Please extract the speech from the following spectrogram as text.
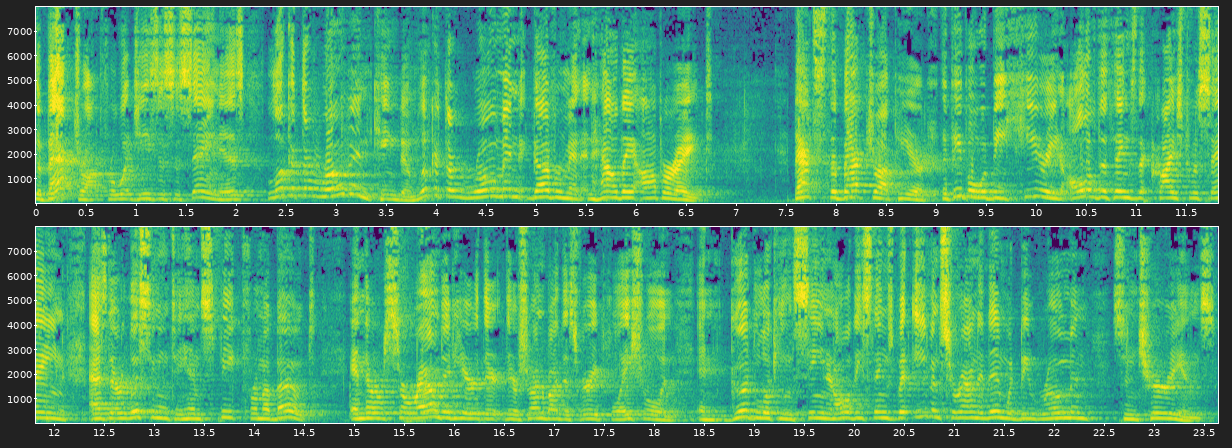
the backdrop for what Jesus is saying is look at the Roman kingdom. Look at the Roman government and how they operate. That's the backdrop here. The people would be hearing all of the things that Christ was saying as they're listening to him speak from a boat. And they're surrounded here, they're, they're surrounded by this very palatial and, and good looking scene and all these things, but even surrounding them would be Roman centurions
